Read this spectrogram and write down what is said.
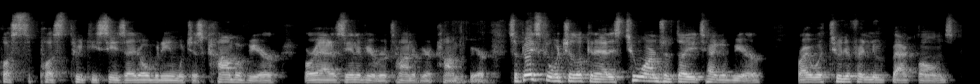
plus plus 3TC zidovudine, which is combivir, or atazanavir ritonavir combivir. So basically what you're looking at is two arms of dolutegravir, right, with two different nuke backbones.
